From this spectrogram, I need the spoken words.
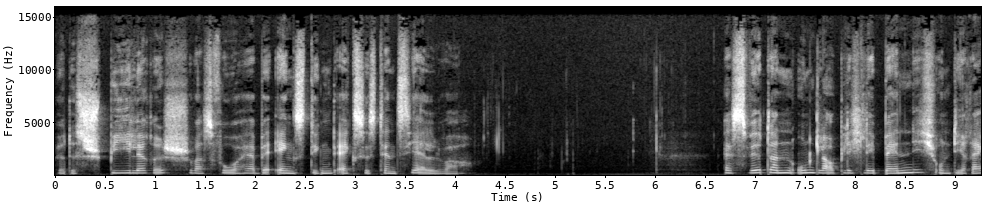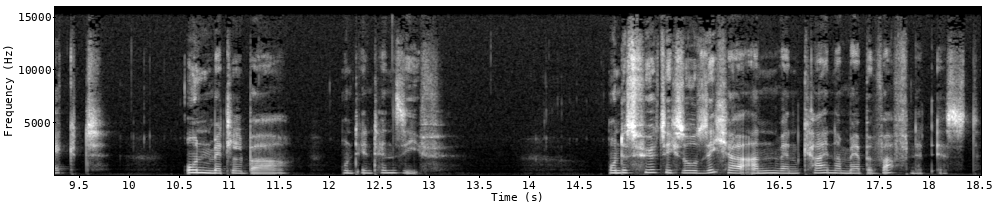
wird es spielerisch, was vorher beängstigend existenziell war. Es wird dann unglaublich lebendig und direkt, unmittelbar und intensiv. Und es fühlt sich so sicher an, wenn keiner mehr bewaffnet ist.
